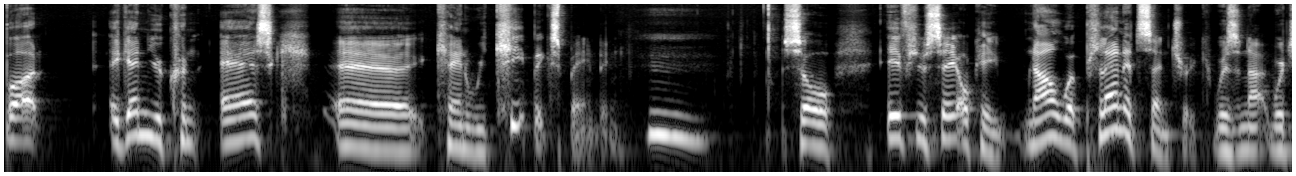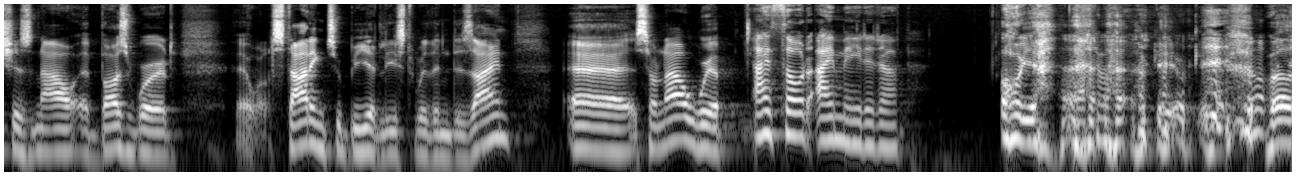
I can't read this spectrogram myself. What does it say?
but again, you can ask, uh, can we keep expanding? Mm. So if you say, okay, now we're planet centric, which is now a buzzword, uh, well, starting to be at least within design. Uh, so now we're. I thought I made it up. Oh yeah, okay, okay. Well,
